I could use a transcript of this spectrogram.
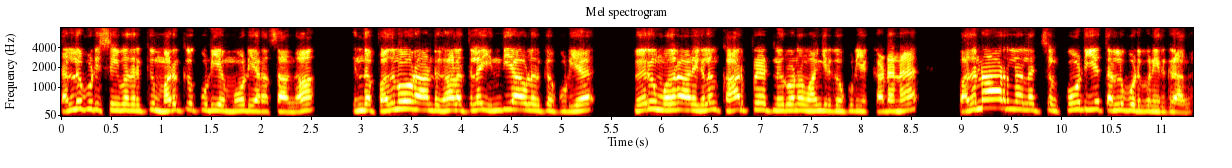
தள்ளுபடி செய்வதற்கு மறுக்கக்கூடிய மோடி அரசாங்கம் இந்த பதினோரு ஆண்டு காலத்துல இந்தியாவில் இருக்கக்கூடிய பெரும் முதலாளிகளும் கார்ப்பரேட் நிறுவனம் வாங்கியிருக்கக்கூடிய கடனை பதினாறு லட்சம் கோடியே தள்ளுபடி பண்ணியிருக்கிறாங்க.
